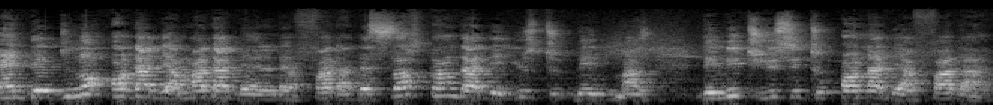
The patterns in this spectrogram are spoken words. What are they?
And they do not honor their mother and their father. The substance that they used to, they must, they need to use it to honor their father.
